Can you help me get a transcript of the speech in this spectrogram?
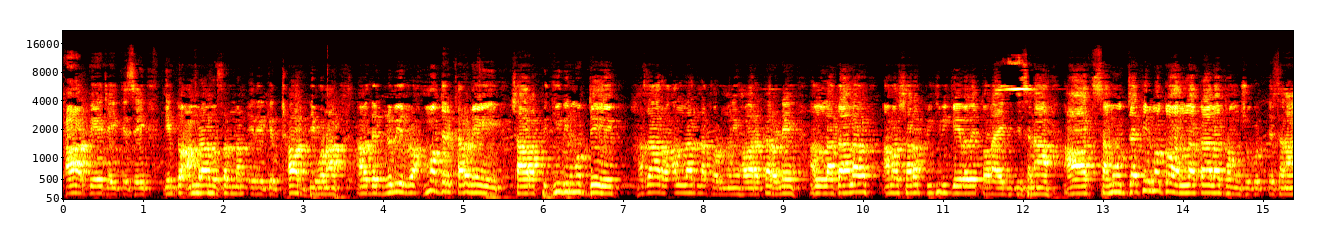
ছাড় পেয়ে যাইতেছে। কিন্তু আমরা মুসলমান এদেরকে ছাড় দিব না। আমাদের নবীর রহমতের কারণে সারা পৃথিবীর মধ্যে হাজার আল্লাহর নাফরমানি হওয়ার কারণে আল্লাহ তাআলা আমার সারা পৃথিবীকে এভাবে তলায় দিতেছে না। আজ সামুদ জাতির মতো আল্লাহ তাআলা ধ্বংস করতেছে না।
